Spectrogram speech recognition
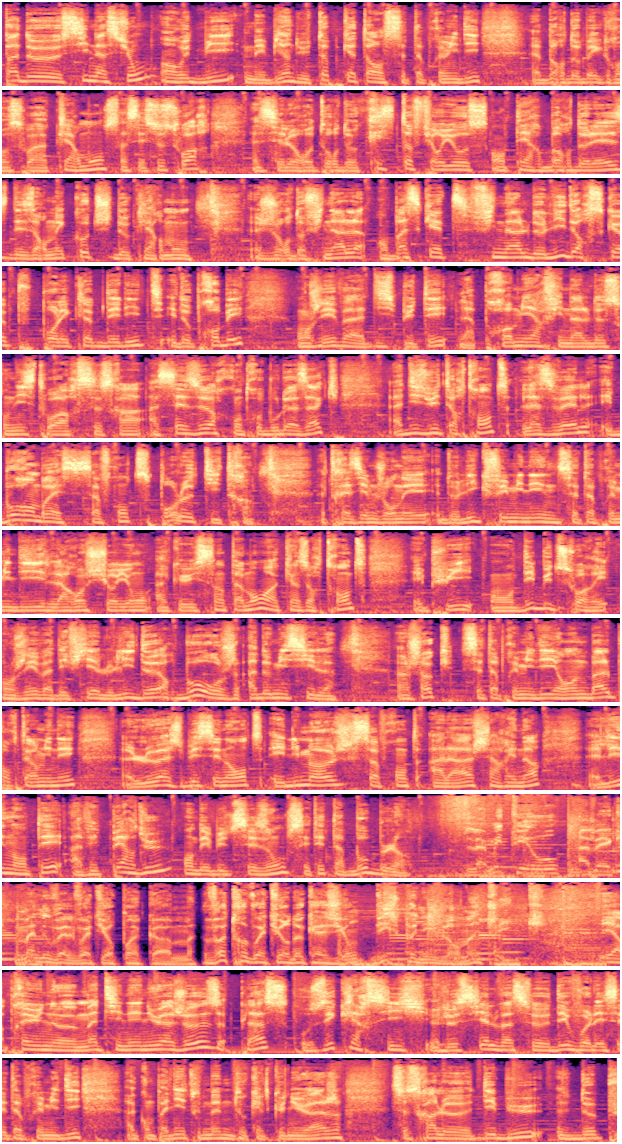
Pas de 6 nations en rugby, mais bien du top 14 cet après-midi. Bordeaux-Bègles reçoit Clermont, ça c'est ce soir. C'est le retour de Christophe Furios en terre bordelaise, désormais coach de Clermont. Jour de finale en basket, finale de Leaders Cup pour les clubs d'élite et de Pro B. Angers va disputer la première finale de son histoire. Ce sera à 16h contre Boulazac. À 18h30, Lasvel et Bourg-en-Bresse s'affrontent pour le titre. 13e journée de Ligue féminine cet après-midi. La Roche-sur-Yon accueille Saint-Amand à 15h30. Et puis, en début de soirée, Angers va défier le leader Bourges à domicile. Un choc cet après-midi en handball pour terminer. Le HBC Nantes et Limoges s'affrontent à la H Arena. Les Nantais avaient perdu en début de saison. C'était à Beaublanc. La météo avec manouvellevoiture.com. Votre voiture d'occasion disponible en un clic. Et après une matinée nuageuse, place aux éclaircies. Le ciel va se dévoiler cet après-midi, accompagné tout de même de quelques nuages. Ce sera le début de pluie.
